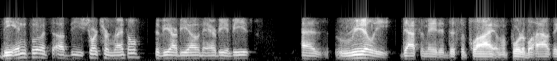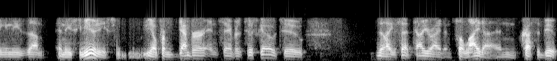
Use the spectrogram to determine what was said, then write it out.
the influence of the short-term rental, the VRBO and the Airbnbs, has really decimated the supply of affordable housing in these um, in these communities. You know, from Denver and San Francisco to, like I said, Telluride and Salida and Crested Butte.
